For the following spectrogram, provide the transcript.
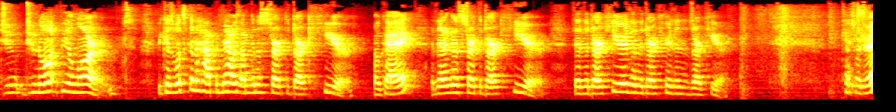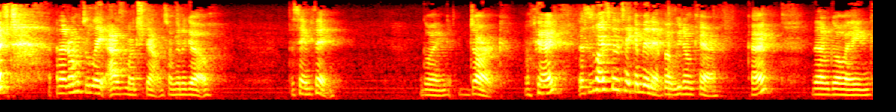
Do, do not be alarmed because what's gonna happen now is I'm gonna start the dark here, okay? And then I'm gonna start the dark here, then the dark here, then the dark here, then the dark here. Catch my drift? And I don't have to lay as much down, so I'm gonna go the same thing. I'm going dark, okay? This is why it's gonna take a minute, but we don't care, okay? Then I'm going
